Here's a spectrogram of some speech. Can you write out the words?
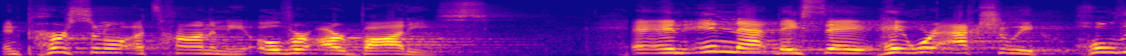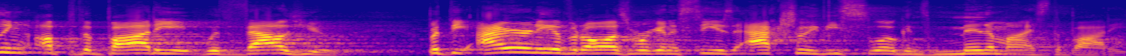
and personal autonomy over our bodies and in that, they say, hey, we're actually holding up the body with value. But the irony of it all, as we're going to see, is actually these slogans minimize the body.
